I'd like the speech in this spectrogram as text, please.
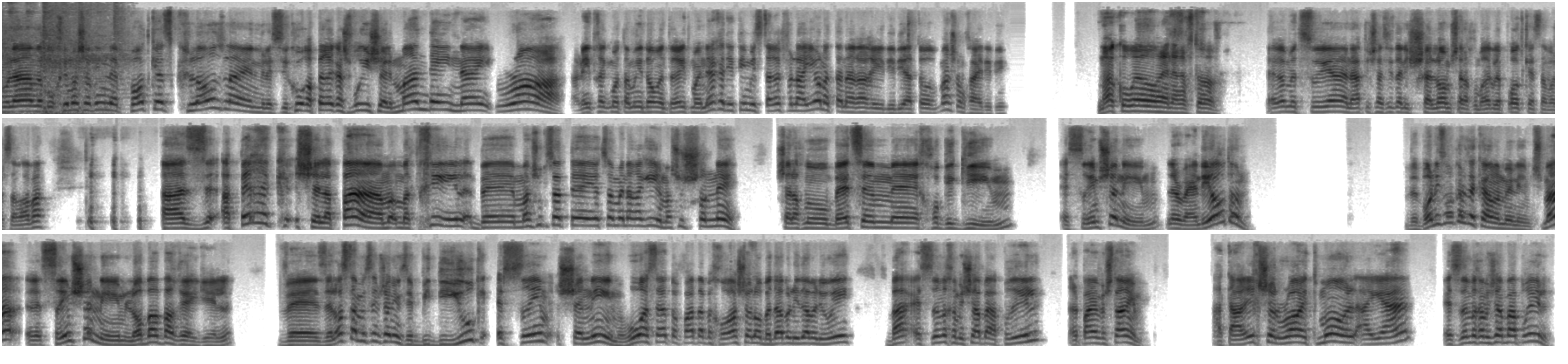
לכולם וברוכים השבים לפודקאסט קלוזליין ולסיקור הפרק השבועי של Monday Night Raw. אני איתך כמו תמיד אורן טרייטמן, יחד איתי מצטרף אליי יונתן הררי ידידי הטוב, מה שלומך ידידי? מה קורה אורן? ערב טוב. ערב מצוין, אהבתי שעשית לי שלום שאנחנו רק בפודקאסט אבל סבבה. אז הפרק של הפעם מתחיל במשהו קצת אה, יוצא מן הרגיל, משהו שונה, שאנחנו בעצם אה, חוגגים 20 שנים לרנדי אורטון. ובוא נזרוק על זה כמה מילים. תשמע, 20 שנים לא בא ברגל, וזה לא סתם 20 שנים, זה בדיוק 20 שנים. הוא עשה את הופעת הבכורה שלו ב-WWE ב-25 באפריל 2002. התאריך של רוע אתמול היה 25 באפריל.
